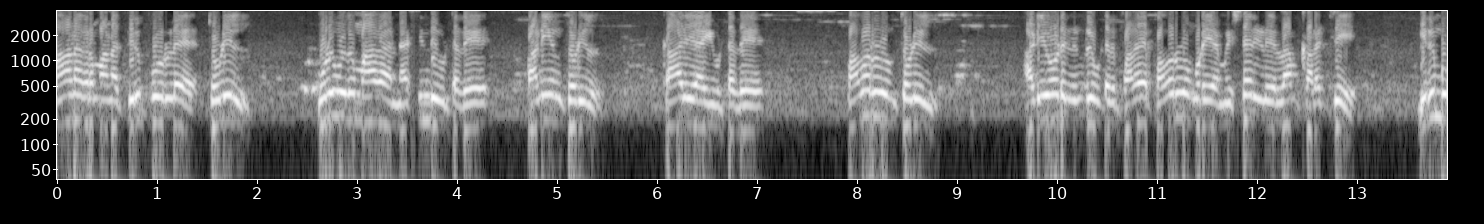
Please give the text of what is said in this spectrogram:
மாநகரமான திருப்பூர்ல தொழில் முழுவதுமாக நசிந்து விட்டது. பணியின் தொழில் காலியாகி விட்டது. பவர்லூம் தொழில் அடியோடு நின்று விட்டது. பழைய பவர்லூம் உடைய மிஷினரிகளை எல்லாம் கலற்றி இரும்பு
